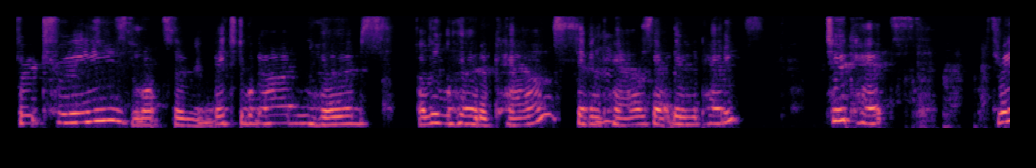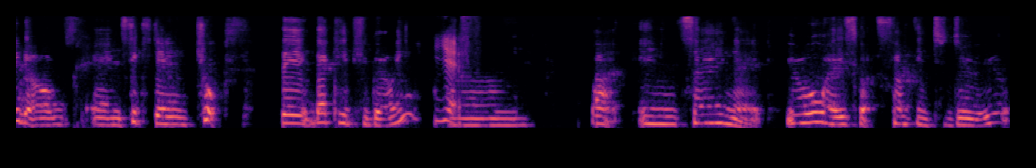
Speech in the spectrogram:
fruit trees, lots of vegetable garden, herbs, a little herd of cows, 7 mm-hmm. cows out there in the paddocks, two cats, three dogs, and 16 chooks. There, that keeps you going. Yes. Um, but in saying that, you've always got something to do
